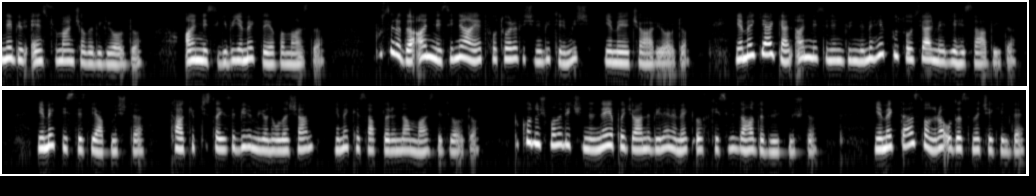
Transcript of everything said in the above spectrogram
ne bir enstrüman çalabiliyordu. Annesi gibi yemek de yapamazdı. Bu sırada annesi nihayet fotoğraf işini bitirmiş yemeğe çağırıyordu. Yemek yerken annesinin gündemi hep bu sosyal medya hesabıydı. Yemek listesi yapmıştı. Takipçi sayısı 1 milyona ulaşan yemek hesaplarından bahsediyordu. Bu konuşmalar içinde ne yapacağını bilememek öfkesini daha da büyütmüştü. Yemekten sonra odasına çekildi.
